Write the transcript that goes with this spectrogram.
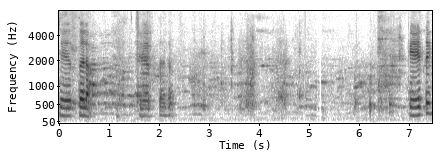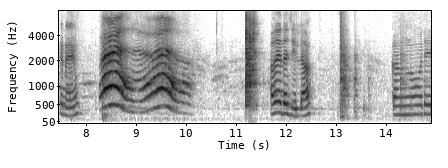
ചേർത്തല. ചേർത്തല. കേട്ടിക്കണേ? അതേതാ ജില്ല? കണ്ണൂര്.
